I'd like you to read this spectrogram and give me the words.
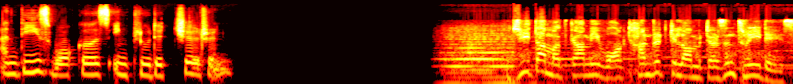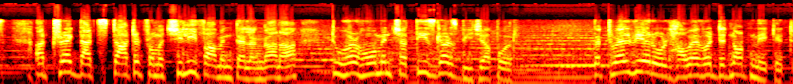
And these walkers included children. Geeta Madkami walked 100 kilometers in three days, a trek that started from a chili farm in Telangana to her home in Chhattisgarh's Bijapur. The 12 year old, however, did not make it,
